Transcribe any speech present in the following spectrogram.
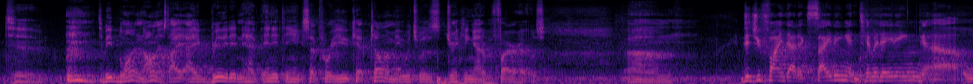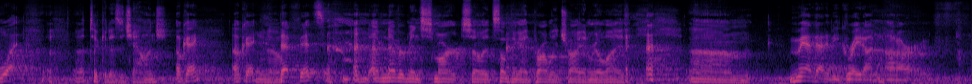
To to be blunt and honest, I, I, really didn't have anything except for what you kept telling me, which was drinking out of a fire hose. Um, Did you find that exciting, intimidating? Uh, what? I took it as a challenge. Okay. Okay, you know, that fits. I've never been smart, so it's something I'd probably try in real life. Um, Man, that'd be great on, on our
